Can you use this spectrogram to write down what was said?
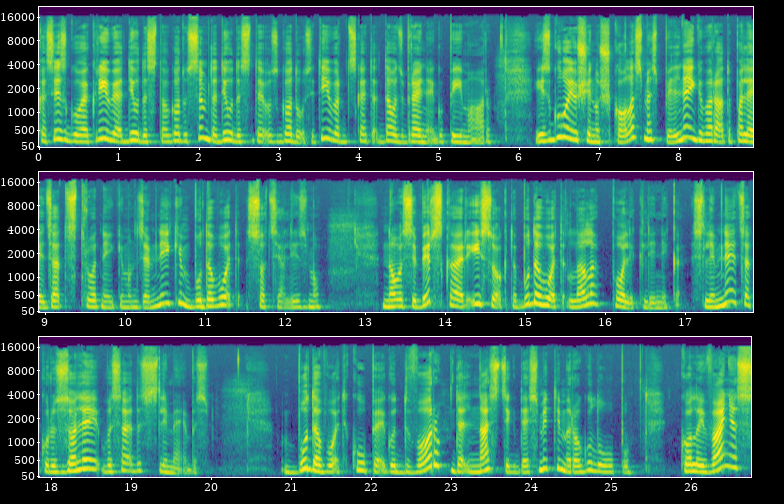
kas izgoja Krīvijā 20. gadu 120. gados, ir tīvar skaitāt daudz brēnīgu piemēru. Izgojuši no skolas mēs pilnīgi varētu palīdzēt strotnīkim un zemnīkim budavot socialismu. Novosibirskā ir izsokta budavota liela poliklinika, slimnīca, kur zoļēja visādas slimības. Budavot kūpēgu dvoru dēļ nascik desmitim rogu lūpu, Kolivaņas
